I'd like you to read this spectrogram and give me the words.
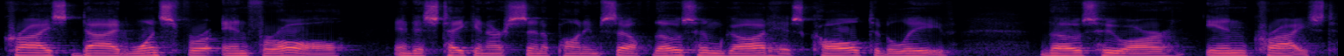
Christ died once for and for all and has taken our sin upon himself. Those whom God has called to believe, those who are in Christ,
